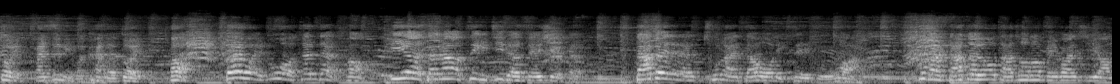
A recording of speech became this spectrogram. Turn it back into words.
对，还是你们看的对？好，待会如果真的好，一二三号自己记得谁选的，答对的人出来找我领这一幅画，不管答对或答错都没关系哦，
